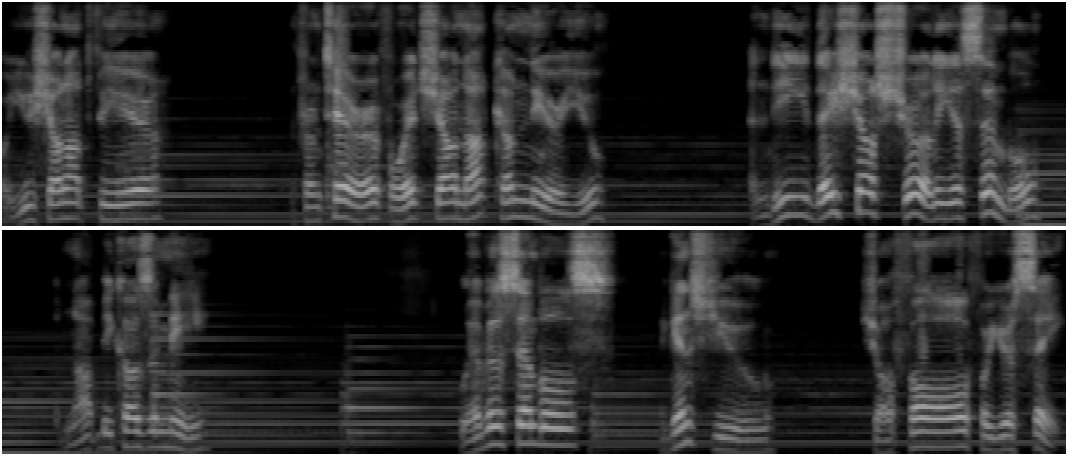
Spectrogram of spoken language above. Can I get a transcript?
for you shall not fear from terror, for it shall not come near you. Indeed, they shall surely assemble, but not because of me. Whoever assembles against you shall fall for your sake.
